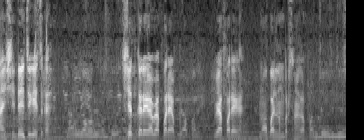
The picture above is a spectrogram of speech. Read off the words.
ऐंशी द्यायचं घ्यायचं काय? शेतकरी का व्यापारी आपण? व्यापार आहे व्यापारी आहे का? मोबाईल नंबर सांगा पंच्याऐंशी तीस.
